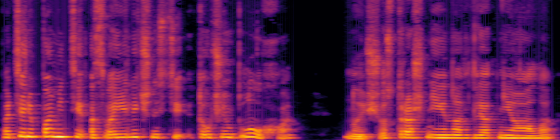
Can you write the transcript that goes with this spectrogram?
Потеря памяти о своей личности – это очень плохо, но еще страшнее, на взгляд Ниала,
